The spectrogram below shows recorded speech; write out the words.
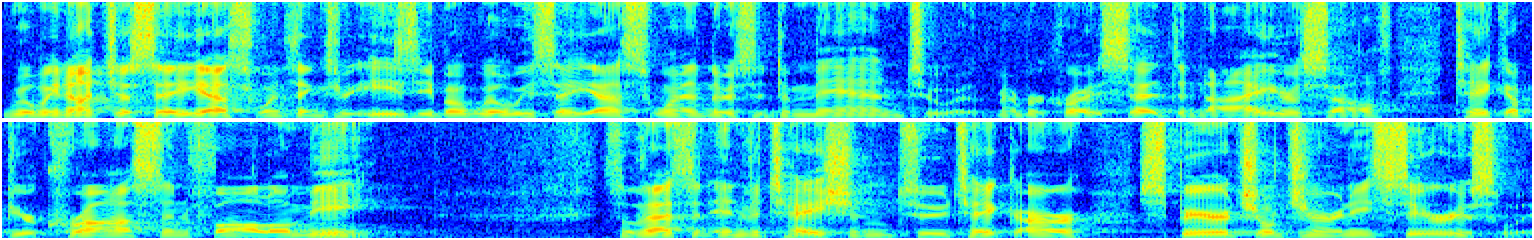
Will we not just say yes when things are easy, but will we say yes when there's a demand to it? Remember, Christ said, Deny yourself, take up your cross, and follow me. So that's an invitation to take our spiritual journey seriously.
